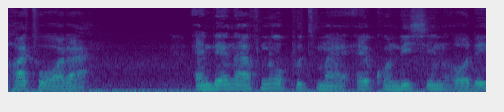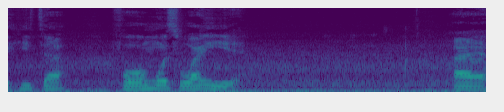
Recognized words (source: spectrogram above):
hot water, and then I've not put my air condition or the heater for almost one year. I,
